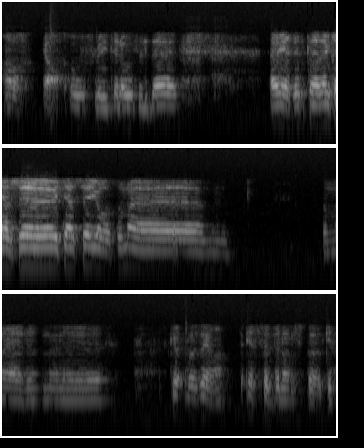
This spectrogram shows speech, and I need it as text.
Ja, ja oflyt eller oflyt. Det, jag vet inte. Det kanske, kanske är jag som är, som är den, eh, ska, vad säger man, SM-finalspöket.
